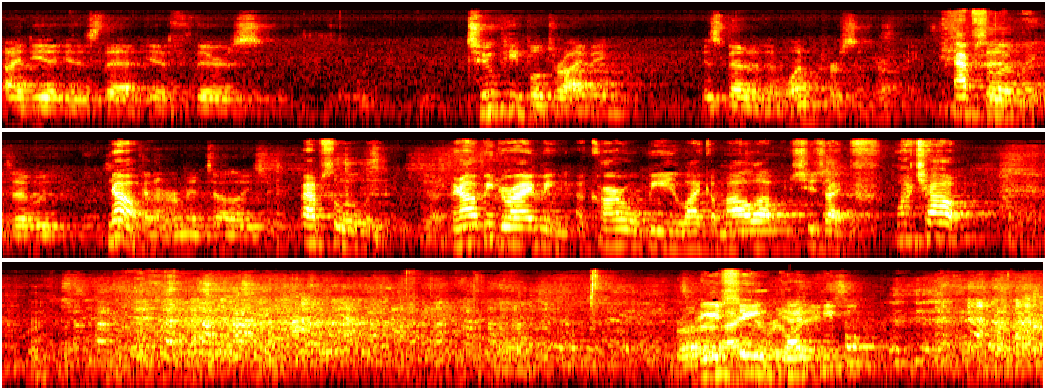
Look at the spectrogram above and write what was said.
idea is that if there's two people driving, is better than one person driving. Absolutely. Is that, is that what? Is no. That kind of her mentality too? Absolutely. Yeah. And I'll be driving, a car will be like a mile up, and she's like, "Watch out." Brother, Are you seeing dead people?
